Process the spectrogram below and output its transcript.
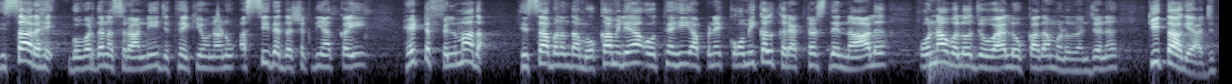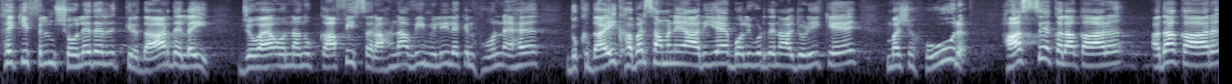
ਹਿੱਸਾ ਰਹੇ ਗੋਵਰਧਨ ਅਸਰਾਨੀ, ਜਿੱਥੇ ਕਿ ਉਹਨਾਂ ਨੂੰ 80 ਦੇ ਦਸ਼ਕ ਦੀਆਂ ਕਈ ਹਿੱਟ ਫਿਲਮਾਂ ਦਾ ਹਿੱਸਾ ਬਣਨ ਦਾ ਮੌਕਾ ਮਿਲਿਆ। ਉੱਥੇ ਹੀ ਆਪਣੇ ਕੋਮਿਕਲ ਕੈਰੈਕਟਰਸ ਦੇ ਨਾਲ ਉਹਨਾਂ ਵੱਲੋਂ ਜੋ ਹੈ ਲੋਕਾਂ ਦਾ ਮਨੋਰੰਜਨ ਕੀਤਾ ਗਿਆ, ਜਿੱਥੇ ਕਿ ਫਿਲਮ ਸ਼ੋਲੇ ਦੇ ਕਿਰਦਾਰ ਦੇ ਲਈ ਜੋ ਹੈ ਉਹਨਾਂ ਨੂੰ ਕਾਫੀ ਸਰਾਹਨਾ ਵੀ ਮਿਲੀ, ਲੇਕਿਨ ਹੁਣ ਇਹ ਦੁਖਦਾਈ ਖਬਰ ਸਾਹਮਣੇ ਆ ਰਹੀ ਹੈ ਬਾਲੀਵੁੱਡ ਦੇ ਨਾਲ ਜੁੜੀ ਕਿ ਮਸ਼ਹੂਰ ਹਾस्य ਕਲਾਕਾਰ, ਅਦਾਕਾਰ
